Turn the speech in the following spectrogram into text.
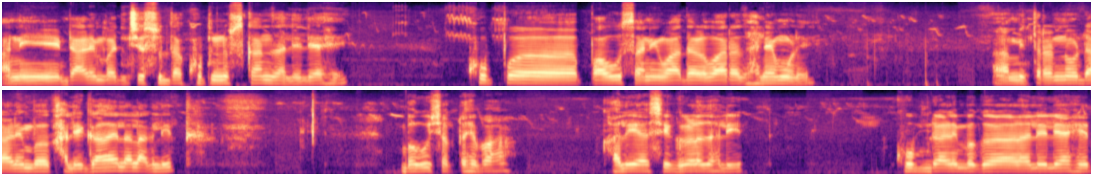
आणि डाळिंबांची सुद्धा खूप नुकसान झालेली आहे. खूप पाऊस आणि वादळ वारं झाल्यामुळे मित्रांनो डाळिंब खाली गळायला लागलीत. बघू शकता हे पहा खाली अशी गळ झाली खूप डाळिंब गळालेले आहेत.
